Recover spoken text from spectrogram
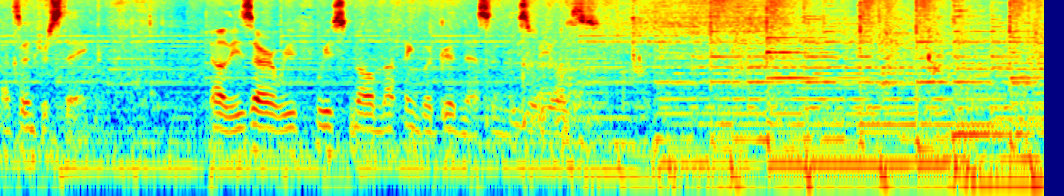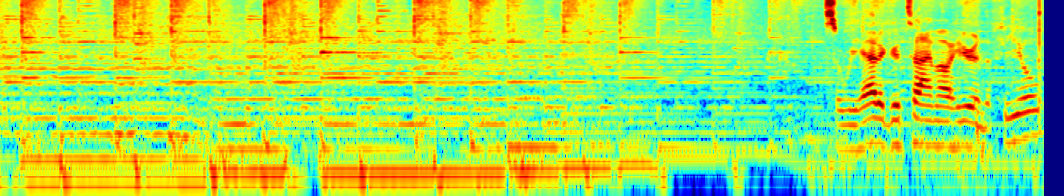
That's interesting. No, these are we've we've smelled nothing but goodness in these fields. So we had a good time out here in the field.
